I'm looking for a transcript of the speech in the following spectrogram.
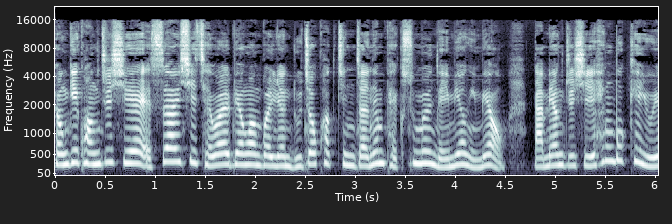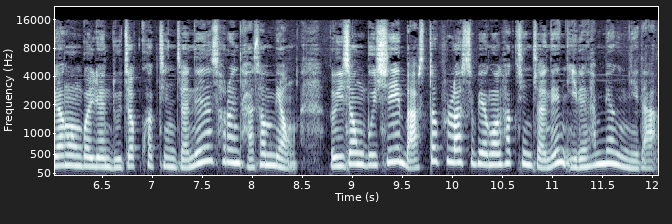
경기 광주시의 SRC 재활병원 관련 누적 확진자는 124명이며 남양주시 행복회 요양원 관련 누적 확진자는 35명, 의정부시 마스터플러스 병원 확진자는 71명입니다.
